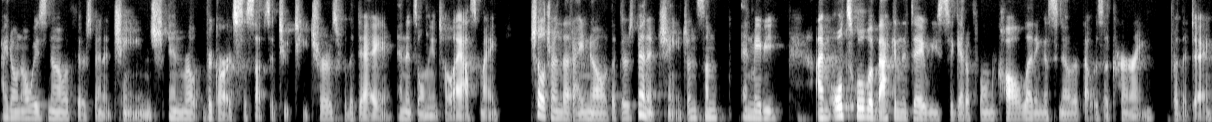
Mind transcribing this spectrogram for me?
I don't always know if there's been a change in re regards to substitute teachers for the day. And it's only until I ask my children that I know that there's been a change. And some, and maybe I'm old school, but back in the day, we used to get a phone call letting us know that that was occurring for the day.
